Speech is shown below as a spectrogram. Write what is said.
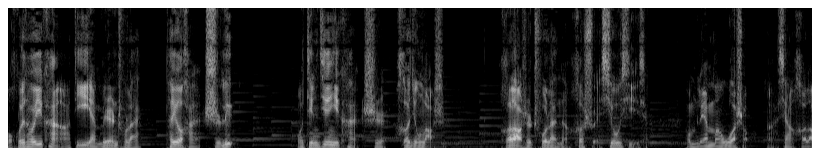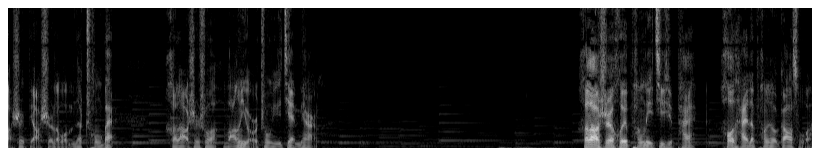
我回头一看啊，第一眼没认出来，他又喊史律。我定睛一看是何炅老师。何老师出来呢，喝水休息一下。我们连忙握手啊，向何老师表示了我们的崇拜。何老师说：“网友终于见面了。”何老师回棚里继续拍。后台的朋友告诉我，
